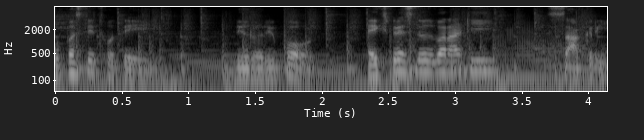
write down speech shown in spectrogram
उपस्थित होते. Bureau report express news Marathi Sakri.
